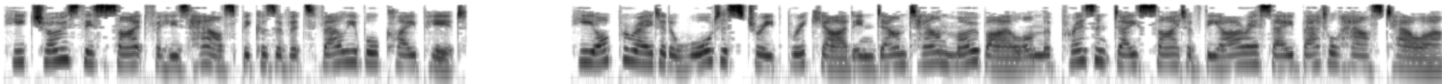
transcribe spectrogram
He chose this site for his house because of its valuable clay pit. He operated a Water Street brickyard in downtown Mobile on the present-day site of the RSA Battle House Tower.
